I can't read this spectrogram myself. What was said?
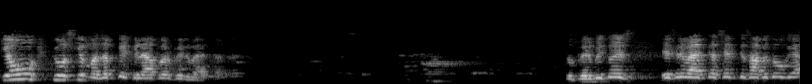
کیوں؟ کہ اس کے مذہب کے خلاف اور پھر روایت کر رہا ہے۔ تو پھر بھی تو اس, اس روایت کا صرف ثابت ہو گیا۔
